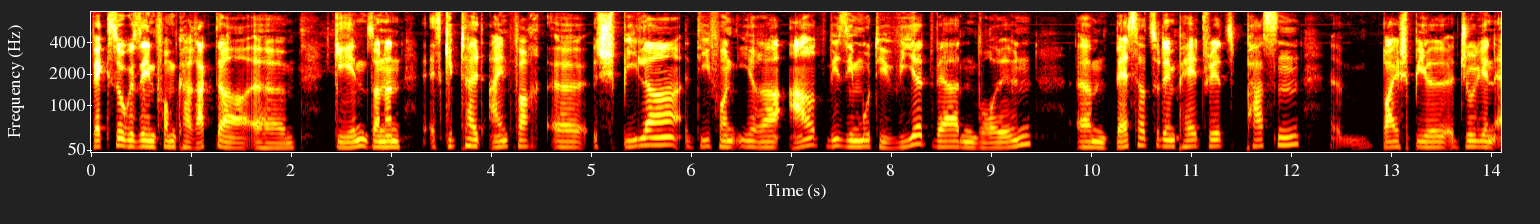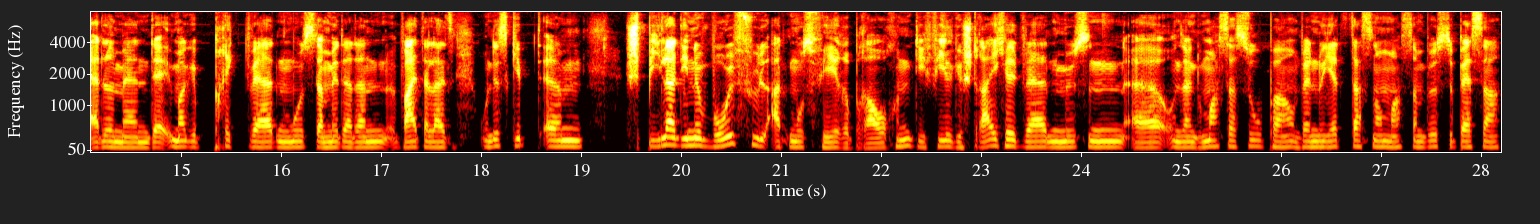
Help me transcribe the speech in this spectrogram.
weg so gesehen vom Charakter äh, gehen, sondern es gibt halt einfach äh, Spieler, die von ihrer Art, wie sie motiviert werden wollen, ähm, besser zu den Patriots passen. Äh, Beispiel Julian Edelman, der immer geprickt werden muss, damit er dann weiterleitet. Und es gibt ähm, Spieler, die eine Wohlfühlatmosphäre brauchen, die viel gestreichelt werden müssen äh, und sagen, du machst das super und wenn du jetzt das noch machst, dann wirst du besser.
